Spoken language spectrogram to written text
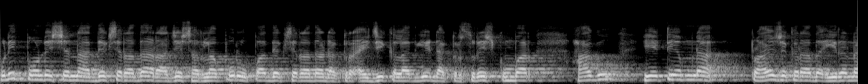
ಪುನೀತ್ ಫೌಂಡೇಶನ್ನ ಅಧ್ಯಕ್ಷರಾದ ರಾಜೇಶ್ ಹರ್ಲಾಪುರ್, ಉಪಾಧ್ಯಕ್ಷರಾದ doctor I G Kaladgi, doctor Suresh Kumar ಹಾಗೂ ಎ ಟಿ ಎಂನ ಪ್ರಾಯೋಜಕರಾದ ಈರಣ್ಣ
